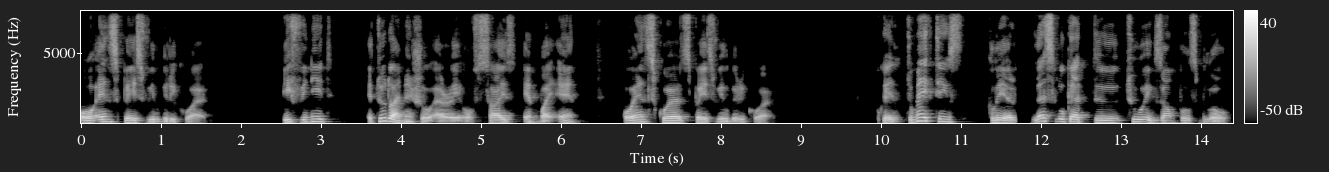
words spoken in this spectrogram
or n space will be required. If we need a two-dimensional array of size n by n, or n squared space will be required. Okay, to make things clear, let's look at the two examples below.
